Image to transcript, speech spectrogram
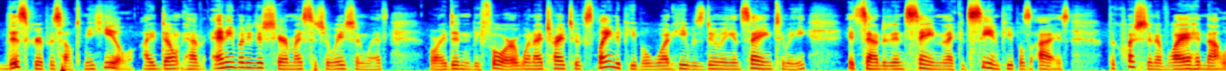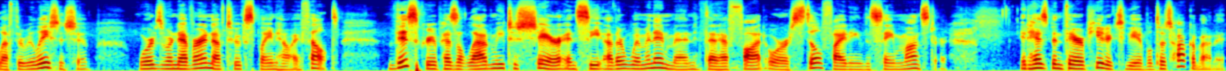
This group has helped me heal. I don't have anybody to share my situation with, or I didn't before. When I tried to explain to people what he was doing and saying to me, it sounded insane, and I could see in people's eyes the question of why I had not left the relationship. Words were never enough to explain how I felt. This group has allowed me to share and see other women and men that have fought or are still fighting the same monster. It has been therapeutic to be able to talk about it.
